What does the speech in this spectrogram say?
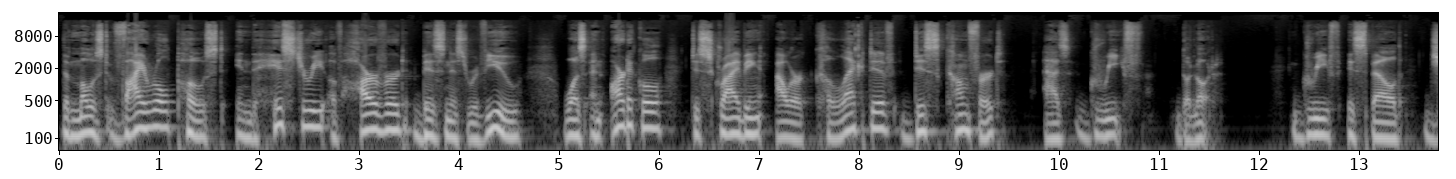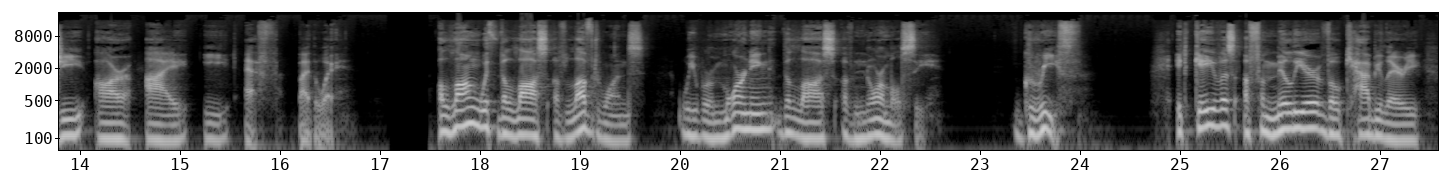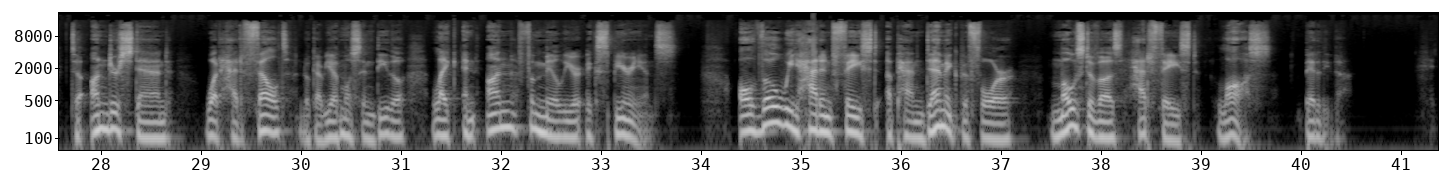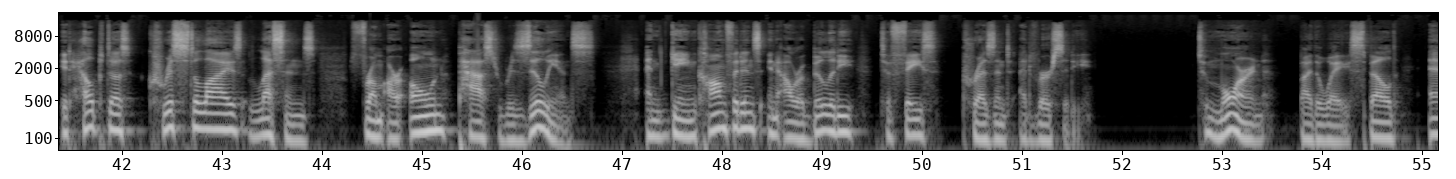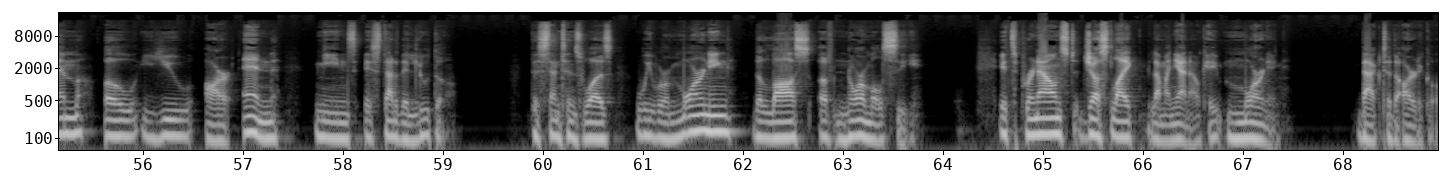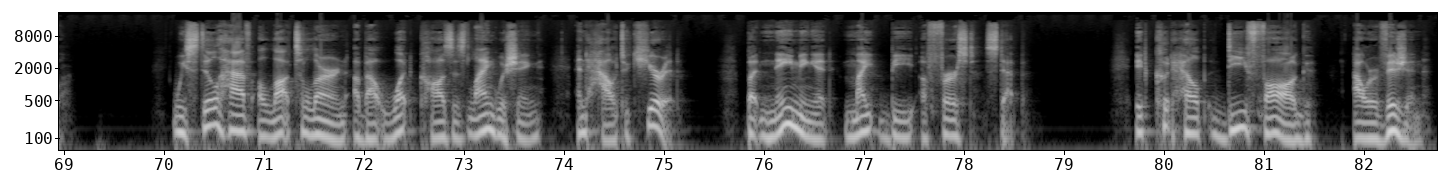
the most viral post in the history of Harvard Business Review was an article describing our collective discomfort as grief, dolor. Grief is spelled G R I E F, by the way. Along with the loss of loved ones, we were mourning the loss of normalcy. Grief. It gave us a familiar vocabulary to understand what had felt, lo que habíamos sentido, like an unfamiliar experience. Although we hadn't faced a pandemic before, most of us had faced loss, pérdida. It helped us crystallize lessons from our own past resilience and gain confidence in our ability to face present adversity. To mourn, by the way, spelled M O U R N, means estar de luto. The sentence was, We were mourning the loss of normalcy. It's pronounced just like la mañana, okay? Morning. Back to the article. We still have a lot to learn about what causes languishing and how to cure it, but naming it might be a first step. It could help defog our vision,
